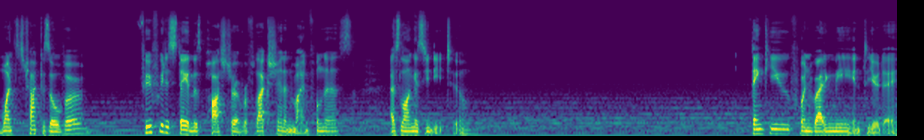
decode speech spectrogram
Once this track is over, feel free to stay in this posture of reflection and mindfulness as long as you need to. Thank you for inviting me into your day.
